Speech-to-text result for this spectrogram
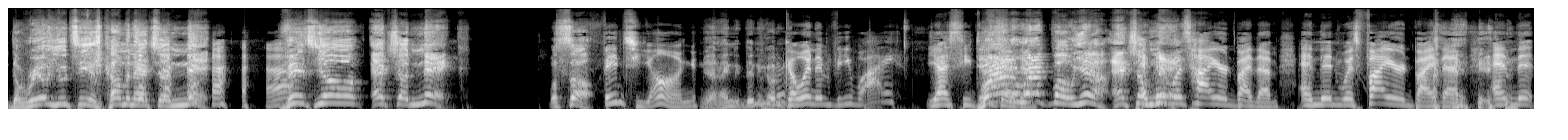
The real UT is coming at your neck. Vince Young at your neck. What's up? Vince Young Yeah, ain't, didn't he go there? going to VY. Yes, he did Brian. Orakpo, yeah, at your and neck. then was hired by them, and then was fired by them, and then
